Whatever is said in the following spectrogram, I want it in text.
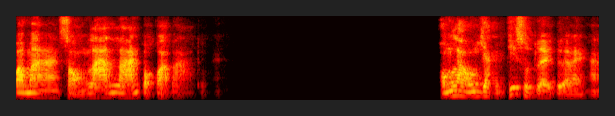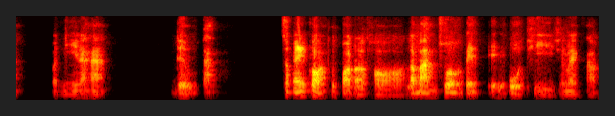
ประมาณ2,000,000ล้านกว่าบาทถูกไหม?ของเราใหญ่ที่สุดเลยคืออะไรครับวันนี้นะครับ Delta สมัยก่อนคือปตท.แล้วบางช่วงเป็น AOT ใช่ไหมครับ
